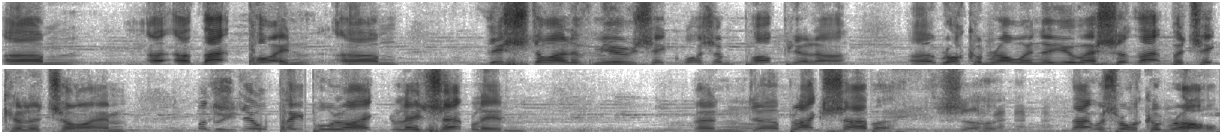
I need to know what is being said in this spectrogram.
um, at, at that point um, this style of music wasn't popular. Uh, rock and roll in the US at that particular time. But still, people like Led Zeppelin and uh, Black Sabbath. So that was rock and roll.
